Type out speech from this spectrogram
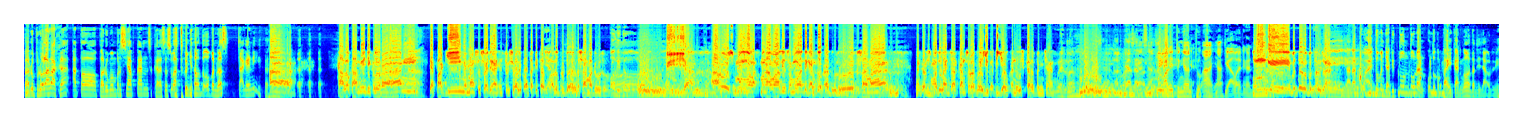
Baru berolahraga atau baru mempersiapkan segala sesuatunya untuk open house, Cak? Ah, kalau kami di kelurahan Ah. tiap pagi memang sesuai dengan instruksi wali kota kita Iya. selalu berdoa bersama dulu. Oh gitu. Iya, harus mengawal- mengawali semua dengan doa dulu bersama agar semua dilancarkan Surabaya juga dijauhkan dari segala bencana. Luar biasa. Luar biasa. Biasa. Awali dengan doa ya. Diawali dengan doa. Nggih, betul betul. Iya iya. Karena doa itu menjadi tuntunan untuk kebaikan. Ngoten sih Cak. ini.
